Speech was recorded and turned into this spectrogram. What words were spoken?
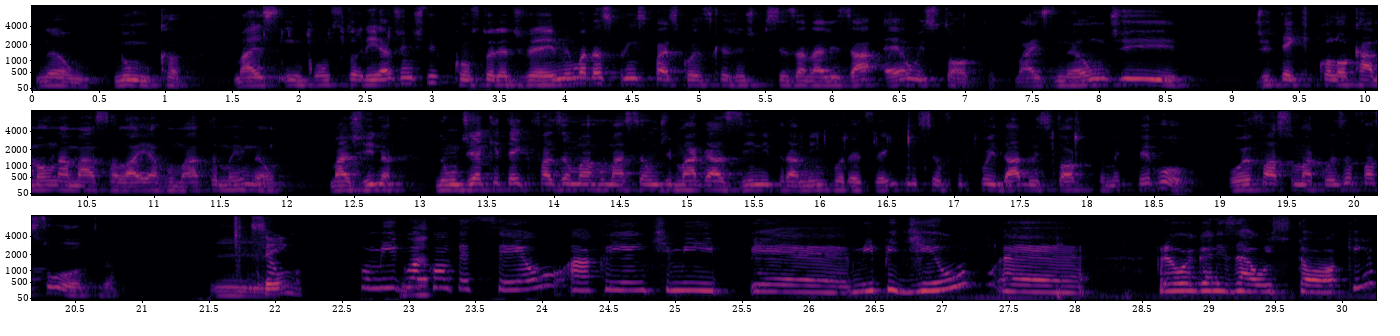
Não, nunca. Mas em consultoria, a gente, consultoria de VM, uma das principais coisas que a gente precisa analisar é o estoque, mas não de, de ter que colocar a mão na massa lá e arrumar também não. Imagina, num dia que tem que fazer uma arrumação de magazine para mim, por exemplo, se eu for cuidar do estoque também, ferrou. Ou eu faço uma coisa, eu faço outra. E... Sim. Comigo é. aconteceu, a cliente me, é, me pediu é, para eu organizar o estoque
